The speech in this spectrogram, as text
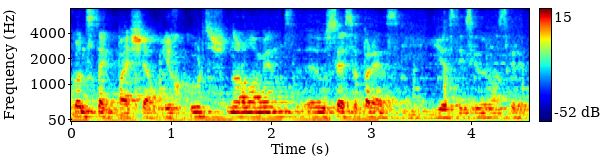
Quando se tem paixão e recursos, normalmente eh, o sucesso aparece e esse tem sido o nosso segredo.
